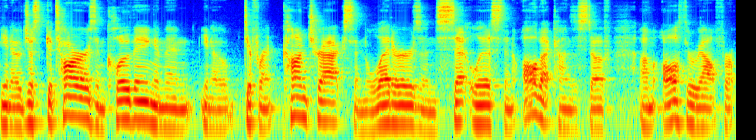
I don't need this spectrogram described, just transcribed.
you know, just guitars and clothing, and then you know different contracts and letters and set lists and all that kinds of stuff, um, all throughout for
